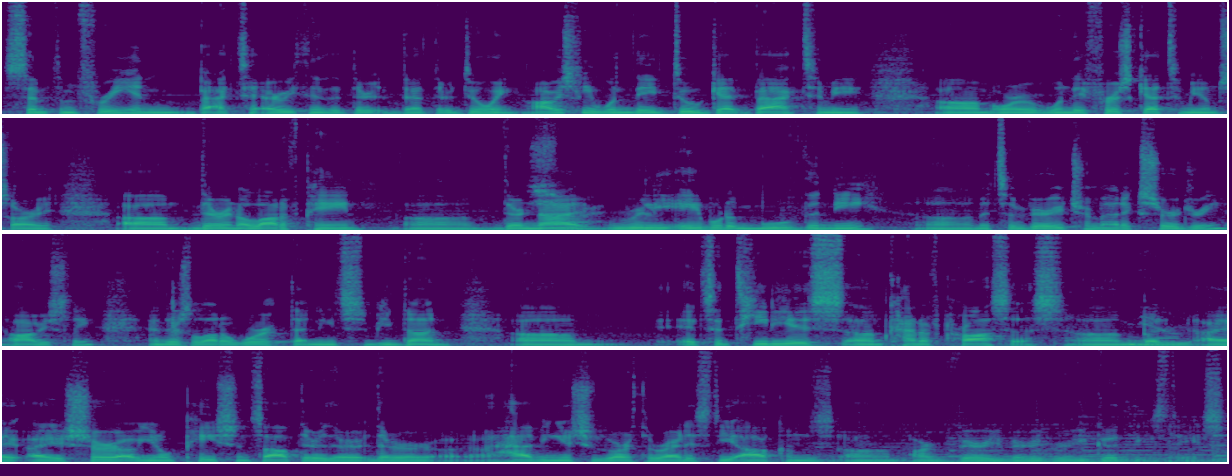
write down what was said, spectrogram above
symptom-free and back to everything that they're, that they're doing. Obviously when they do get back to me, um, or when they first get to me, I'm sorry, um, they're in a lot of pain. they're not sure. really able to move the knee. it's a very traumatic surgery, obviously, and there's a lot of work that needs to be done. Um, it's a tedious um, kind of process, um, but yeah. I, I, assure you know patients out there that are, that are uh, having issues with arthritis, the outcomes um, are very, very, very good these days,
